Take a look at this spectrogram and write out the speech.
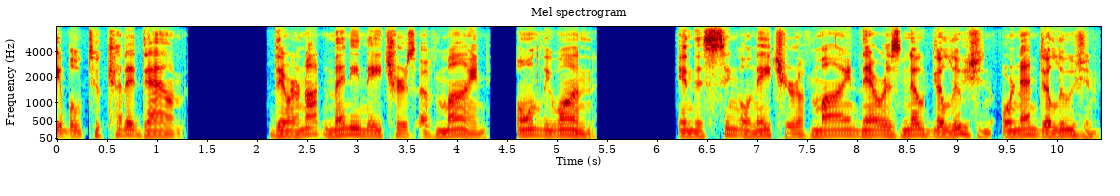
able to cut it down. There are not many natures of mind, only one. In this single nature of mind there is no delusion or non-delusion,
